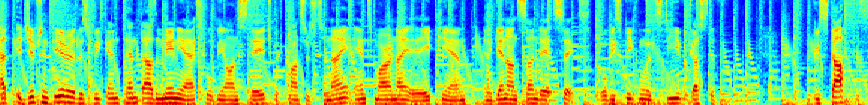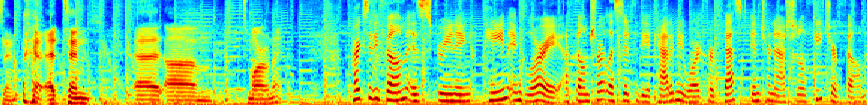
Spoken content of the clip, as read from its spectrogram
At Egyptian Theatre this weekend, 10,000 Maniacs will be on stage with concerts tonight and tomorrow night at 8 p.m. and again on Sunday at 6. We'll be speaking with Steve Gustaf- Gustafson at 10 at um, tomorrow night. Park City Film is screening Pain and Glory, a film shortlisted for the Academy Award for Best International Feature Film.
